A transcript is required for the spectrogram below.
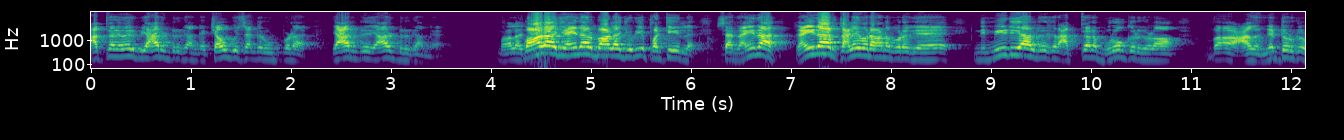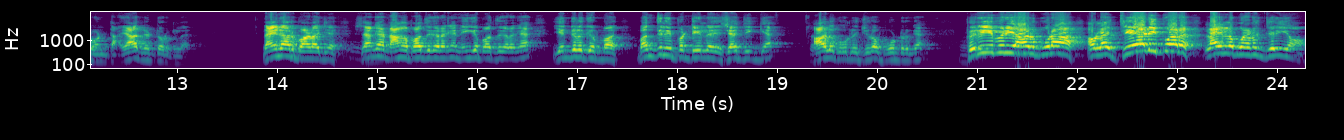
அத்தனை பேர் இப்போ யாருட்டு இருக்காங்க? சவுக்கு சங்கர் உட்பட யாருட்டு யாருட்டு இருக்காங்க? பாலாஜி. பாலாஜி நயினார் பாலாஜியுடைய பட்டியலில் சார் நயினார் நயினார் தலைவரான பிறகு இந்த மீடியாவில் இருக்கிற அத்தனை புரோக்கர்களும் அது நெட்ஒர்க்கில் வந்துட்டான். யார் நெட்ஒர்க்கில் நயினார் பாலாஜி. சாங்க நாங்கள் பார்த்துக்கிறோங்க நீங்கள் பார்த்துக்கிறோங்க எங்களுக்கு ம மந்த்லி பட்டியலில் சேர்த்திங்க ஆளுக்கு ஒரு லட்ச ரூபா போட்டுருங்க. பெரிய பெரிய ஆள் பூரா அவளை தேடி போகிற லைனில் போகிற எனக்கு தெரியும்.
